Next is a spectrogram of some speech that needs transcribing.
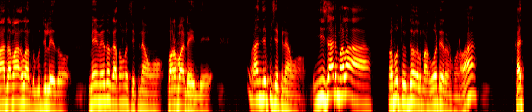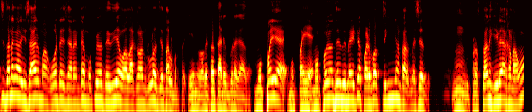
మా దమాకులో అంత గుజ్జు లేదు. మేమేదో గతంలో చెప్పినాము పొరపాటు అయింది అని చెప్పి చెప్పినాము. ఈసారి మళ్ళా ప్రభుత్వ ఉద్యోగులు మాకు ఓటేరు అనుకున్నావా? ఖచ్చితంగా ఈసారి మాకు ఓటేసారంటే ముప్పయో తేదీ వాళ్ళ అకౌంట్లో జీతాలు పడతాయి. ఏంది ఒకటో తారీఖు కూడా కాదు. ముప్పయే. ముప్పై ముప్పయో తేదీ నైటే పడిపోతే థింగ్ అంటుంది మెసేజ్. ప్రస్తుతానికి ఈ లేఖనాము.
